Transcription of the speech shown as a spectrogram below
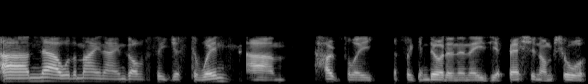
Um, no, well, the main aim's obviously just to win. Um, hopefully, if we can do it in an easier fashion, I'm sure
